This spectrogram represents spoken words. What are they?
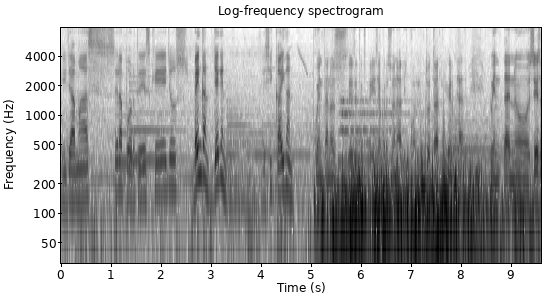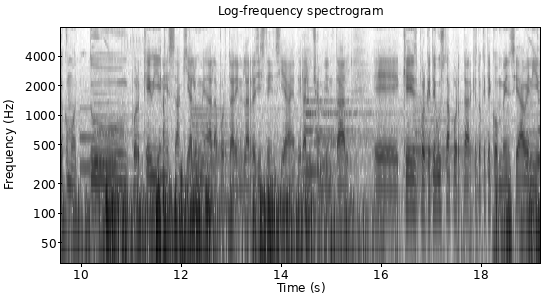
y ya más el aporte es que ellos vengan, lleguen, ahí sí caigan. Cuéntanos desde tu experiencia personal y cuéntanos eso, como tú, ¿por qué vienes aquí al humedal a aportar en la resistencia de la lucha ambiental? Eh, ¿qué es, ¿Por qué te gusta aportar? ¿Qué es lo que te convence a venir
